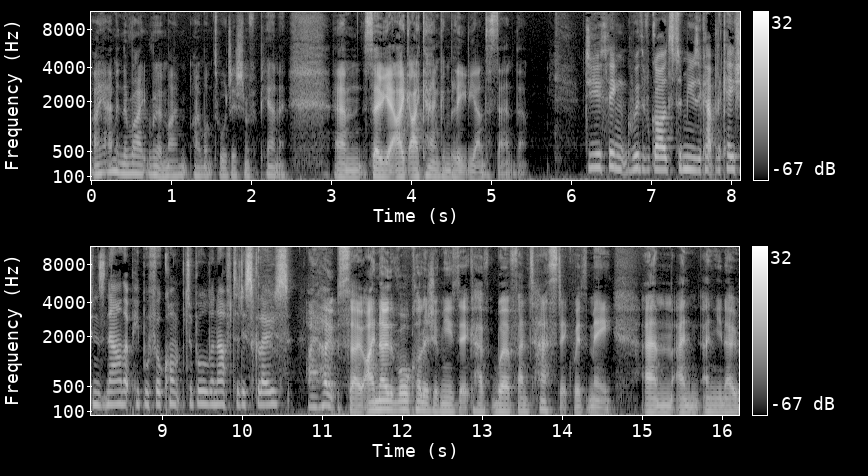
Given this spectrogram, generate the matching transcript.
I am in the right room. I'm, I want to audition for piano. Um, so yeah, I, I can completely understand that. Do you think, with regards to music applications now, that people feel comfortable enough to disclose? I hope so. I know the Royal College of Music have were fantastic with me, um, and and you know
